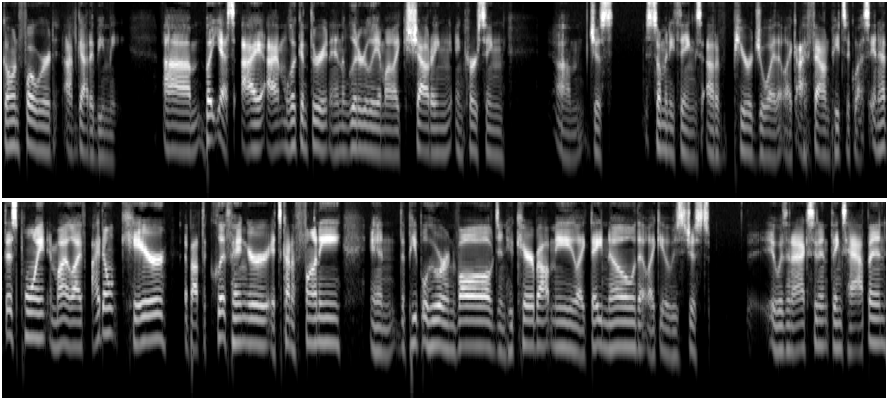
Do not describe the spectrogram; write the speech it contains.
going forward, I've got to be me. Um, but yes, I I'm looking through it and literally am I like shouting and cursing, um, just so many things out of pure joy that like I found Pizza Quest. And at this point in my life, I don't care about the cliffhanger. It's kind of funny and the people who are involved and who care about me, like they know that like it was just it was an accident, things happen.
